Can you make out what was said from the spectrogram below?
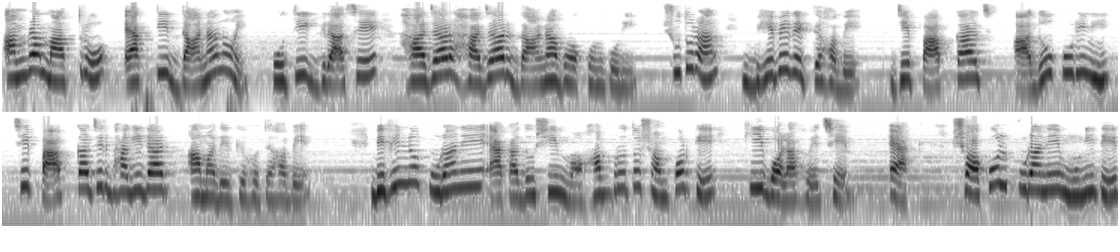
আমরা মাত্র একটি দানা নয় প্রতি গ্রাসে হাজার হাজার দানা ভক্ষণ করি। সুতরাং ভেবে দেখতে হবে, যে পাপ কাজ আদৌ করিনি, সে পাপ কাজের ভাগিদার আমাদেরকে হতে হবে। বিভিন্ন পুরাণে একাদশী মহাব্রত সম্পর্কে কি বলা হয়েছে? এক সকল পুরাণে মুনিদের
